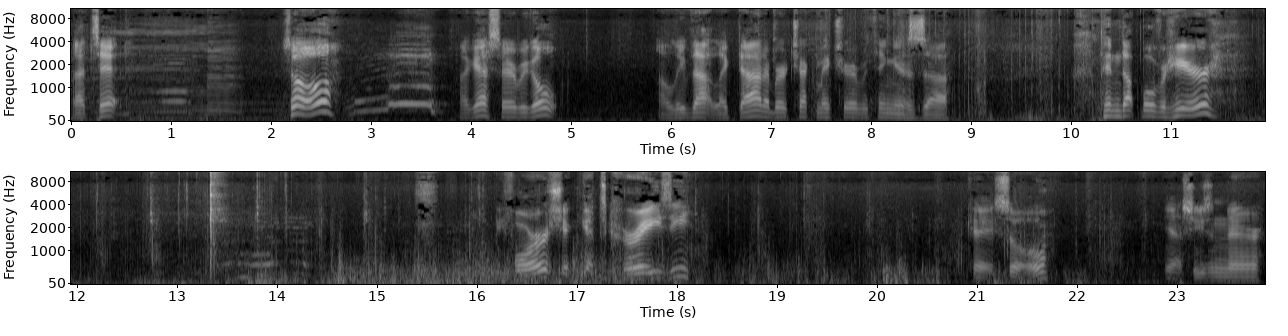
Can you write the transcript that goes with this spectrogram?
that's it. So, I guess there we go. I'll leave that like that. I better check, make sure everything is uh, pinned up over here. Before. Shit gets crazy. Okay, so yeah, she's in there.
